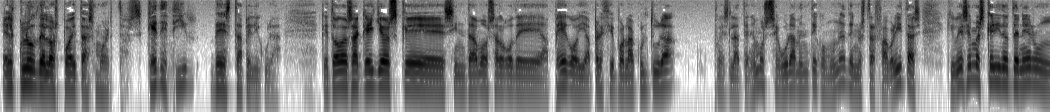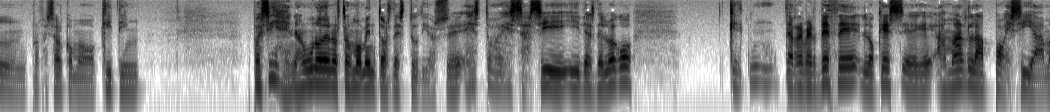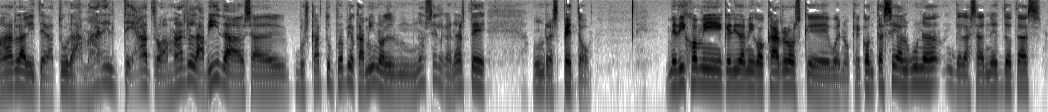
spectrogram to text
El Club de los Poetas Muertos. ¿Qué decir de esta película? Que todos aquellos que sintamos algo de apego y aprecio por la cultura, pues la tenemos seguramente como una de nuestras favoritas. Que hubiésemos querido tener un profesor como Keating. Pues sí, en alguno de nuestros momentos de estudios. Eh, esto es así y desde luego te reverdece lo que es eh, amar la poesía, amar la literatura, amar el teatro, amar la vida, o sea, buscar tu propio camino, no sé, el ganarte un respeto. Me dijo mi querido amigo Carlos que, bueno, que contase alguna de las anécdotas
